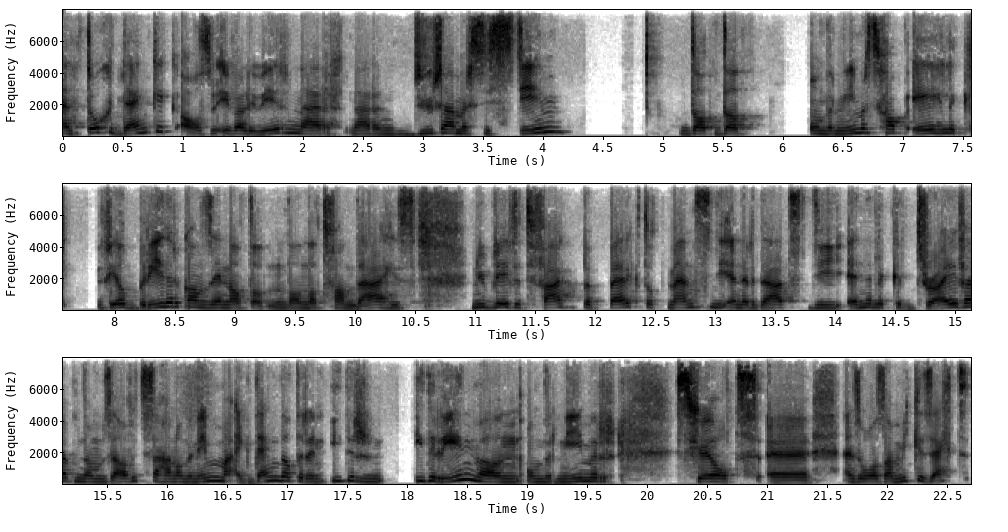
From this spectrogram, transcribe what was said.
En toch denk ik, als we evalueren naar, naar een duurzamer systeem, dat dat ondernemerschap eigenlijk veel breder kan zijn dan dat, dan dat vandaag is. Nu blijft het vaak beperkt tot mensen die inderdaad die innerlijke drive hebben om zelf iets te gaan ondernemen. Maar ik denk dat er in ieder, iedereen wel een ondernemer schuilt. Uh, en zoals Amieke zegt,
